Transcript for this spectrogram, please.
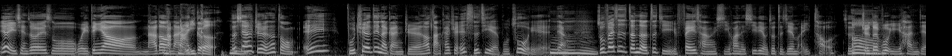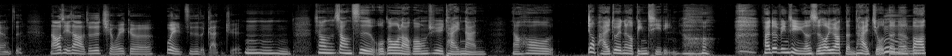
因为以前就会说，我一定要拿到哪一个，那、嗯、现在觉得那种哎、欸、不确定的感觉，然后打开觉得哎、欸、实体也不错耶，这样、嗯，除非是真的自己非常喜欢的系列，我就直接买一套，就是绝对不遗憾这样子、哦。然后其他我就是求一个未知的感觉。嗯嗯嗯，像上次我跟我老公去台南，然后要排队那个冰淇淋。排队冰淇淋的时候，又要等太久，等了不知道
